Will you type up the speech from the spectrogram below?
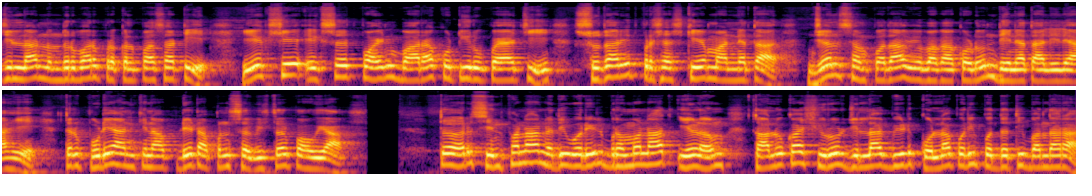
जिल्हा नंदुरबार प्रकल्पासाठी एकशे एकसष्ट पॉईंट बारा कोटी रुपयाची सुधारित प्रशासकीय मान्यता जलसंपदा विभागाकडून देण्यात आलेली आहे. तर पुढे आणखीन अपडेट आपण सविस्तर पाहूया. Goiás. तर सिंदफणा नदीवरील ब्रह्मनाथ येळम तालुका शिरूर जिल्हा बीड कोल्हापुरी पद्धती बंधारा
